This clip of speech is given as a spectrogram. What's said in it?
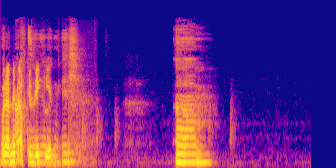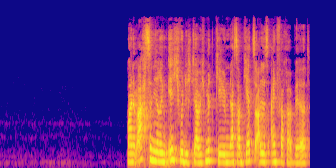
Oder mit auf den Weg geben? Ich, ähm, meinem 18-jährigen Ich würde ich, glaube ich, mitgeben, dass ab jetzt alles einfacher wird,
